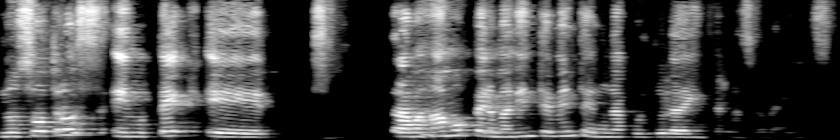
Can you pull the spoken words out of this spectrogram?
Nosotros en UTEC eh, trabajamos permanentemente en una cultura de internacionalización.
